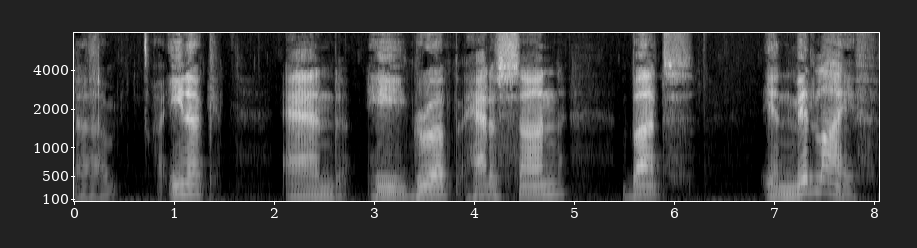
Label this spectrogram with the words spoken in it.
uh, Enoch, and he grew up, had a son, but in midlife,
